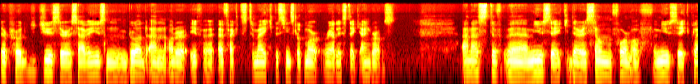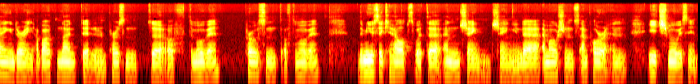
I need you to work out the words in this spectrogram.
the producers have used blood and other effects to make the scenes look more realistic and gross. And as the uh, music, there is some form of music playing during about ninety percent uh, of the movie. percent of The movie the music helps with enhancing the emotions and power in each movie scene.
